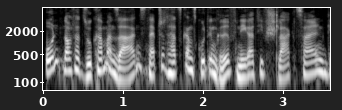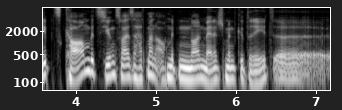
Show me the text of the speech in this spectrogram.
und noch dazu kann man sagen, Snapchat hat es ganz gut im Griff. Negativ-Schlagzeilen gibt's kaum, beziehungsweise hat man auch mit einem neuen Management gedreht, äh,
